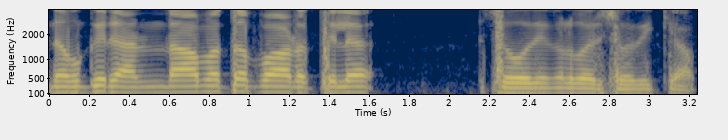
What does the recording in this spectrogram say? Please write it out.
നമുക്ക് രണ്ടാമത്തെ പാഠത്തിലെ ചോദ്യങ്ങൾ പരിശോധിക്കാം.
